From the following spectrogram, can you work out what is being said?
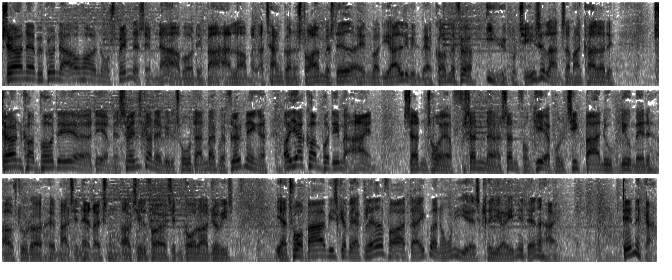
Søren er begyndt at afholde nogle spændende seminarer, hvor det bare handler om at lade tankerne strømme steder hen, hvor de aldrig ville være kommet før, i hypoteseland, som han kalder det. Søren kom på det, øh, det med svenskerne ville tro Danmark med flygtninge, og jeg kom på det med hegn. Sådan tror jeg, sådan, øh, sådan fungerer politik bare nu. Liv med det, afslutter øh, Martin Henriksen og tilføjer til den korte radiovis. Jeg tror bare, at vi skal være glade for, at der ikke var nogen IS-kriger inde i denne hegn. Denne gang.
